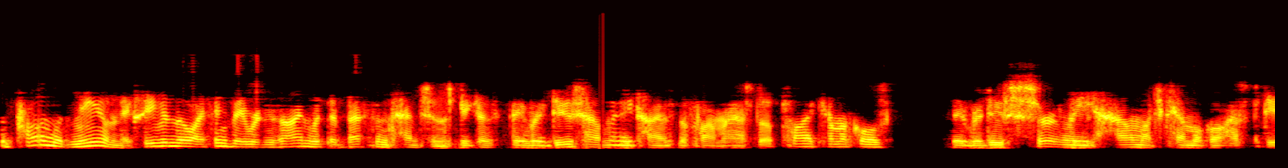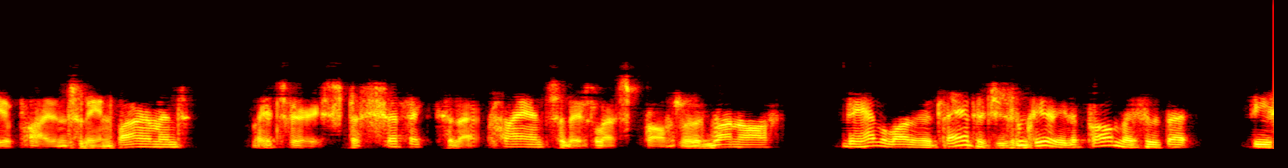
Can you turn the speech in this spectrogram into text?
The problem with neonics, even though I think they were designed with the best intentions because they reduce how many times the farmer has to apply chemicals, they reduce certainly how much chemical has to be applied into the environment. It's very specific to that plant, so there's less problems with runoff. They have a lot of advantages in theory. The problem is, is that these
